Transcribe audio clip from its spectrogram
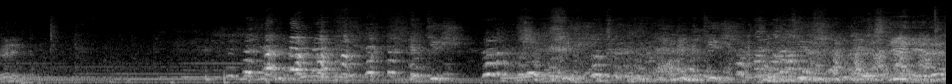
böyle bir Müthiş. Müthiş. Abi müthiş. Müthiş. Müthiş diye diye de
